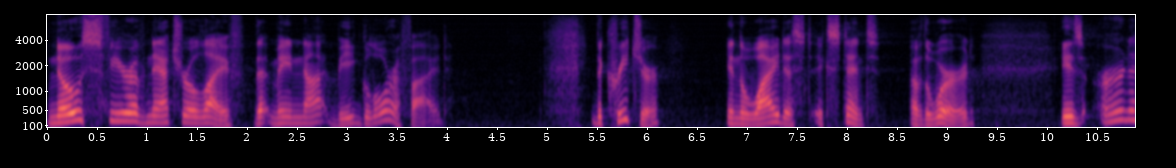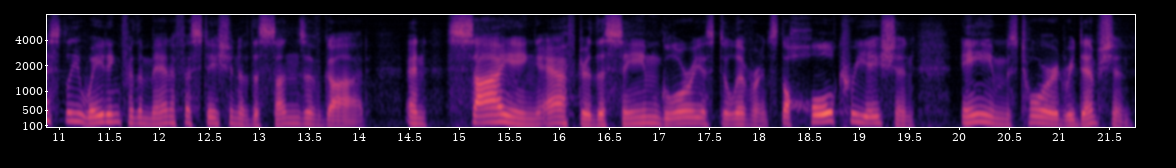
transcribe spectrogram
no sphere of natural life that may not be glorified. The creature in the widest extent of the word, is earnestly waiting for the manifestation of the sons of God and sighing after the same glorious deliverance. The whole creation aims toward redemption.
